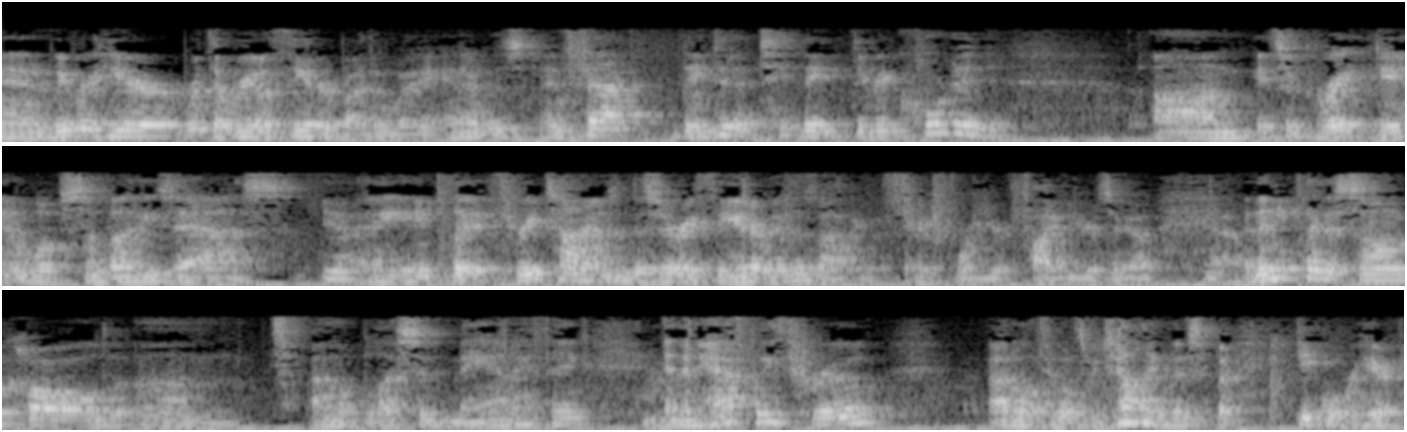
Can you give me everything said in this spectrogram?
and we were here. We're at the Rio Theater, by the way, and it was. In fact, they did a. T- they they recorded. Um, it's a great day to whoop somebody's ass. Yeah. And he played it three times in this very theater. This was like three, four years, five years ago. Yeah. And then he played a song called um, "I'm a Blessed Man," I think. Mm-hmm. And then halfway through, I don't know if he wants me telling this, but people were here.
